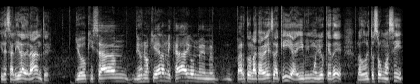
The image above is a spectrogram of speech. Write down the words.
y de salir adelante. Yo quizá, Dios no quiera, me caigo, me, parto la cabeza aquí, ahí mismo yo quedé. Los adultos somos así,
